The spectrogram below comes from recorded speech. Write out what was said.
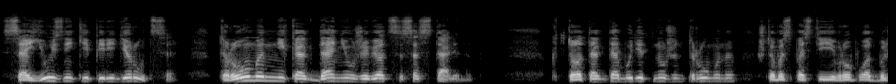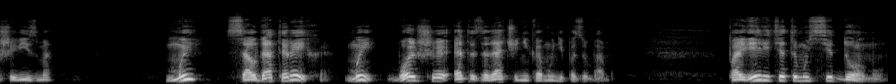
Союзники передерутся. Труман никогда не уживется со Сталиным. Кто тогда будет нужен Труману, чтобы спасти Европу от большевизма? Мы, солдаты Рейха, мы. Больше эта задача никому не по зубам. Поверить этому Седому,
